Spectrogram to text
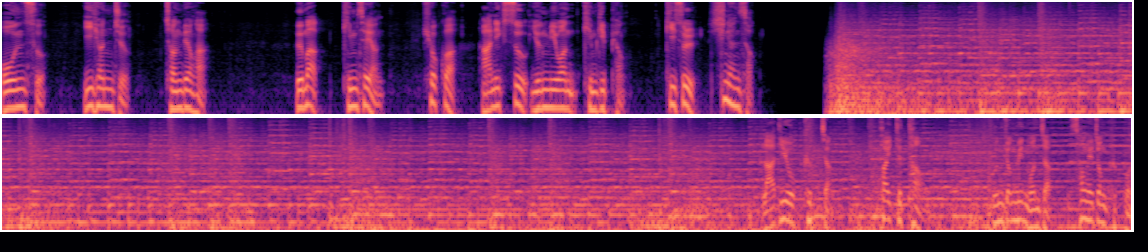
오은수, 이현주, 전병하. 음악 김세연 효과 안익수, 윤미원, 김기평. 기술 신현석. 라디오 극장 화이트타운 문경민 원작 성혜정 극본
